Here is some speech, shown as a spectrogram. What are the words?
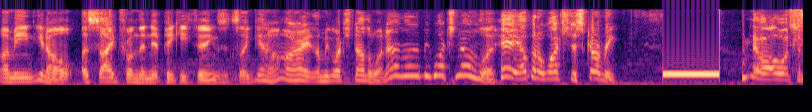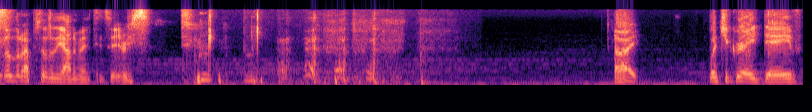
I mean, you know, aside from the nitpicky things, it's like, you know, all right, let me watch another one. Oh, let me watch another one. Hey, I'm gonna watch Discovery. no, I'll watch another episode of the animated series. All right. What's your grade, Dave?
